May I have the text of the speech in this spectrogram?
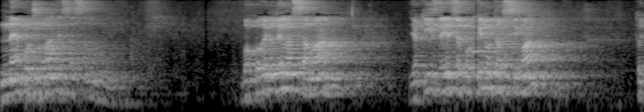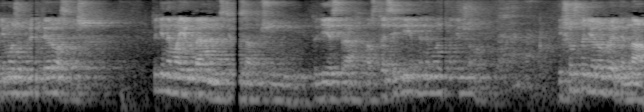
Не почуватися самому. Бо коли людина сама, як їй здається, покинута всіма, тоді може прийти розпач. Тоді немає впевненості в завтрашньому дні. Тоді є страх, а в страсі діяти не можна нічого. І що ж тоді робити нам?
